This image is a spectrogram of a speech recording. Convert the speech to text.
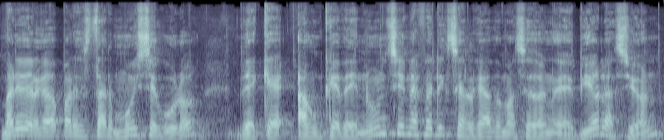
Mario Delgado parece estar muy seguro de que aunque denuncien a Félix Delgado Macedonio de violación,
